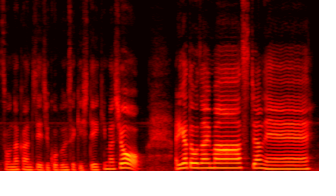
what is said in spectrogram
そんな感じで自己分析していきましょう。ありがとうございます。じゃあね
